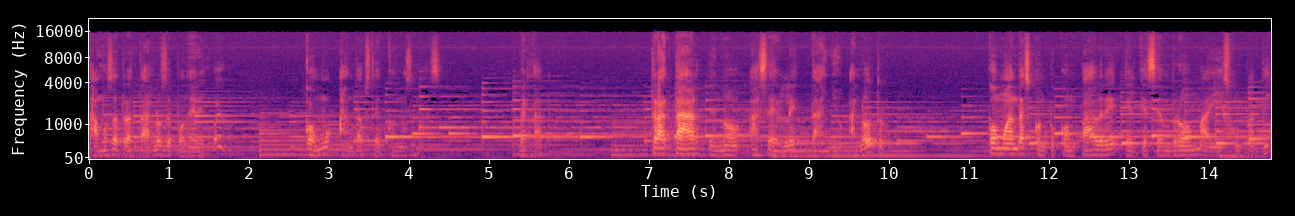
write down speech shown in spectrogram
vamos a tratarlos de poner en juego cómo anda usted con los demás. ¿Verdad? Tratar de no hacerle daño al otro. ¿Cómo andas con tu compadre, el que sembró maíz junto a ti?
